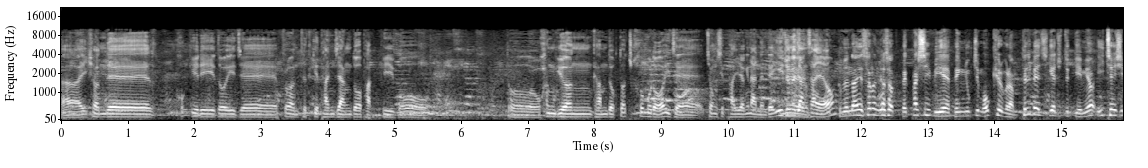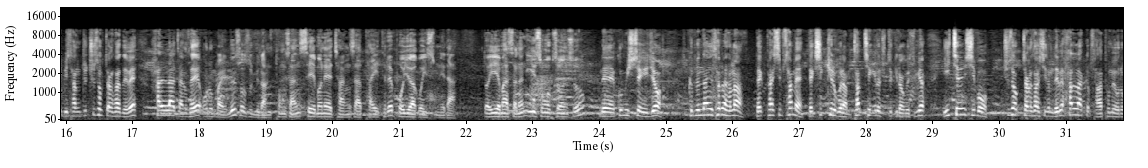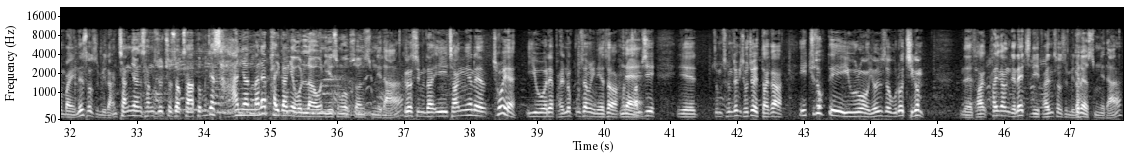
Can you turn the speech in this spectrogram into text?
자, 이 현대 코끼리도 이제 프런트 특히 단장도 바뀌고 또 황규현 감독도 처음으로 이제 정식 발령이 났는데 이준호 네. 장사예요. 금년 나이 36, 182에 165kg, 틀배지기의 주특기이며 2012 상주 추석 장사 대회 한라 장사에 오른 바 있는 선수입니다. 통산 세 번의 장사 타이틀을 보유하고 있습니다. 또 이에 맞서는 이승욱 선수. 네, 구미시청이죠. 금년 나이 31, 183에 110kg, 잡채기를 주특기라고 있으며 2015 추석 장사 씨름대회 한라급 4품에 오른 바 있는 선수입니다. 작년 상주 추석 4품 이제 4년 만에 8강에 올라온 이승욱 선수입니다. 그렇습니다. 이 작년에 초에 2월에 발목 부상으로 인해서 한 네. 잠시 이제 좀 성적이 조조했다가 이 추석 대회 이후로 연속으로 지금 네, 8강전에 진입한 선수입니다. 그렇습니다.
